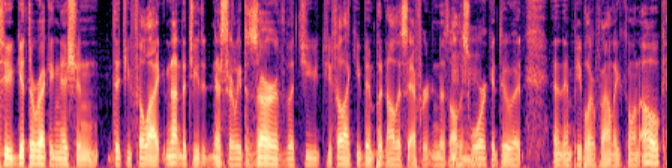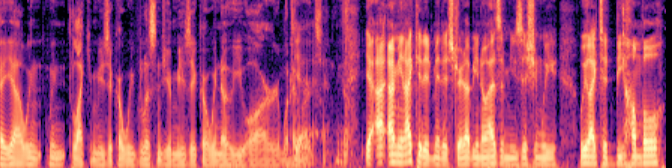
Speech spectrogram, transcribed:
to get the recognition that you feel like not that you necessarily deserve, but you you feel like you've been putting all this effort and all this Mhm. work into it, and then people are finally going, oh okay, yeah, we we like your music, or we've listened to your music, or we know who you are, or whatever. Yeah. you know. Yeah, I, I mean, I could admit it straight up. You know, as a musician, we we like to be humble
